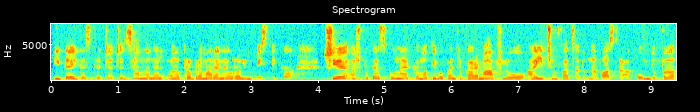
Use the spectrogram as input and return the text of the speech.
idei despre ceea ce înseamnă programarea neurolingvistică și aș putea spune că motivul pentru care mă aflu aici în fața dumneavoastră acum după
